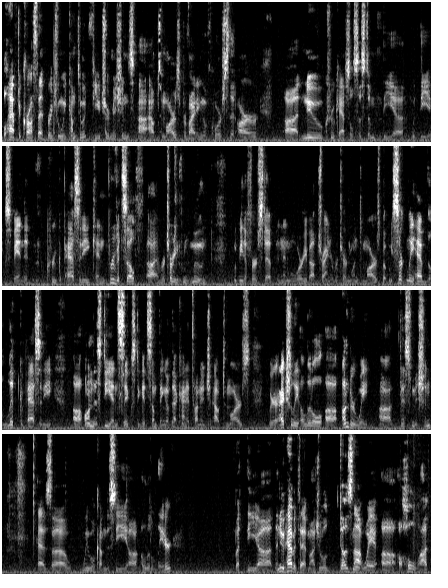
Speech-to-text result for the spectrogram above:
We'll have to cross that bridge when we come to it. Future missions uh, out to Mars, providing, of course, that our uh, new crew capsule system, the uh, with the expanded crew capacity, can prove itself. Uh, returning from the moon would be the first step, and then we'll worry about trying to return one to Mars. But we certainly have the lift capacity uh, on this DN6 to get something of that kind of tonnage out to Mars. We're actually a little uh, underweight this mission, as we will come to see a little later but the uh, the new habitat module does not weigh uh, a whole lot.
